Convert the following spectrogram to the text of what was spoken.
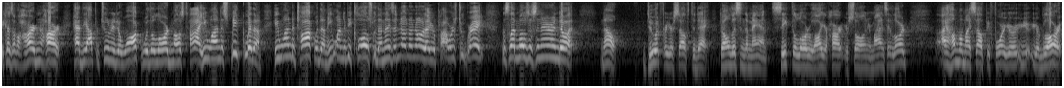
because of a hardened heart, had the opportunity to walk with the Lord Most High. He wanted to speak with him. He wanted to talk with him. He wanted to be close with him. And they said, No, no, no, your power is too great. Let's let Moses and Aaron do it. No, do it for yourself today. Don't listen to man. Seek the Lord with all your heart, your soul, and your mind. Say, Lord, I humble myself before your, your, your glory.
